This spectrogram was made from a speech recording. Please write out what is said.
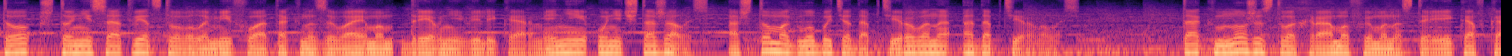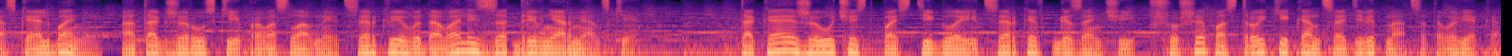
То, что не соответствовало мифу о так называемом «древней Великой Армении», уничтожалось, а что могло быть адаптировано, адаптировалось. Так множество храмов и монастырей Кавказской Альбании, а также русские православные церкви выдавались за древнеармянские – Такая же участь постигла и церковь Газанчи в Шуше постройки конца XIX века.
